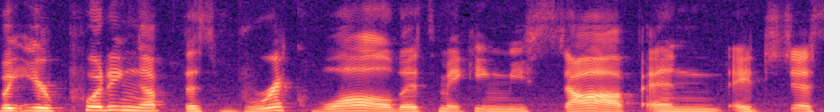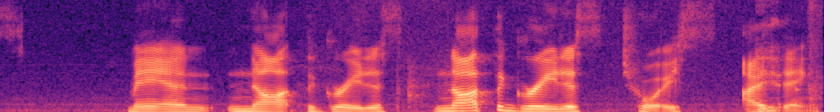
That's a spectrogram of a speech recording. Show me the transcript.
but you're putting up this brick wall that's making me stop and it's just man, not the greatest not the greatest choice, I Yeah. think.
